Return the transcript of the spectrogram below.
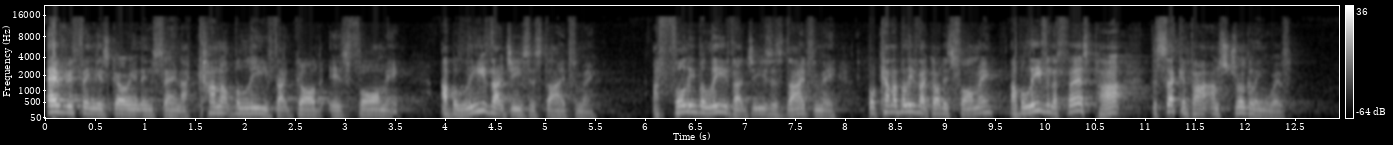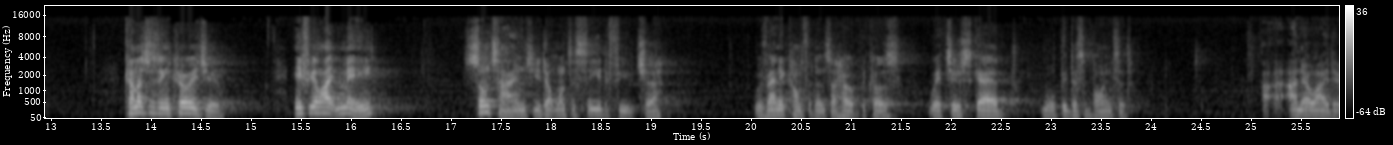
Everything is going insane. I cannot believe that God is for me. I believe that Jesus died for me. I fully believe that Jesus died for me. But can I believe that God is for me? I believe in the first part. The second part, I'm struggling with. Can I just encourage you? If you're like me, sometimes you don't want to see the future with any confidence or hope because we're too scared we'll be disappointed. I, I know I do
